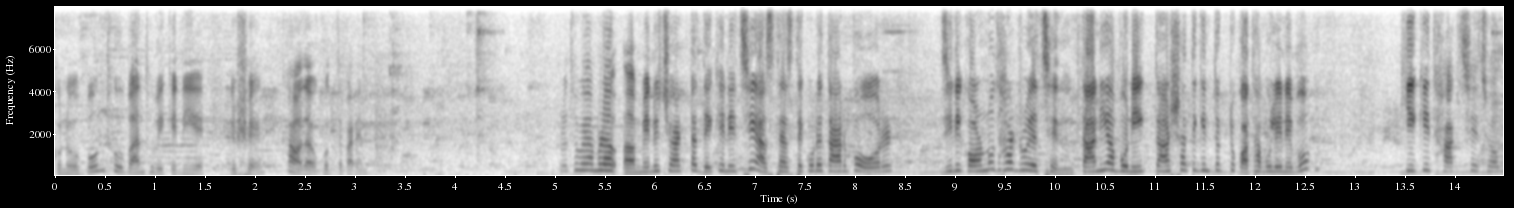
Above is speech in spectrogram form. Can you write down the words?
কোনো বন্ধু বান্ধবীকে নিয়ে এসে খাওয়া দাওয়া করতে পারেন। প্রথমে আমরা মেনু চার্টটা দেখে নিচ্ছি, আস্তে আস্তে করে তারপর যিনি কর্ণধার রয়েছেন, তানিয়া বণিক, তার সাথে কিন্তু একটু কথা বলে নেব। কি কি থাকছে চব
